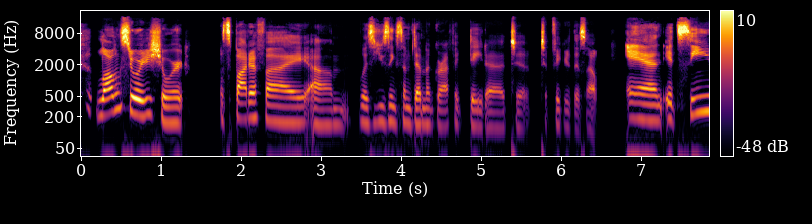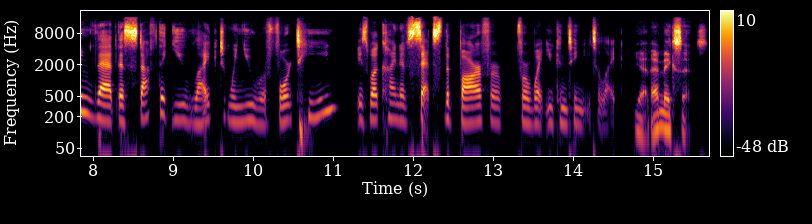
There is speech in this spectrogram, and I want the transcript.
Long story short, Spotify um, was using some demographic data to to figure this out, and it seemed that the stuff that you liked when you were 14 is what kind of sets the bar for for what you continue to like. Yeah, that makes sense.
